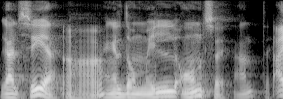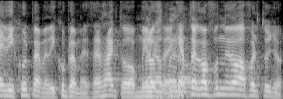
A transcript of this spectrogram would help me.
García. Ajá. En el 2011, antes. Ay, discúlpeme, discúlpeme. Exacto, 2011. Pero, es que pero- estoy confundido a Fortuño.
